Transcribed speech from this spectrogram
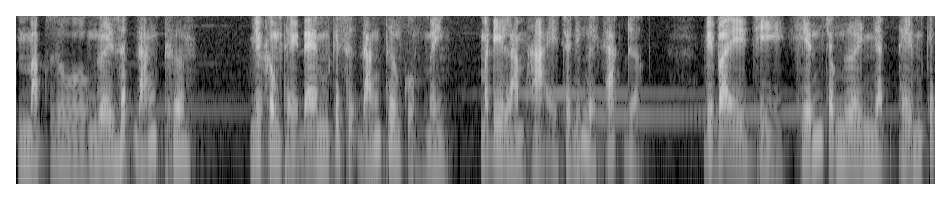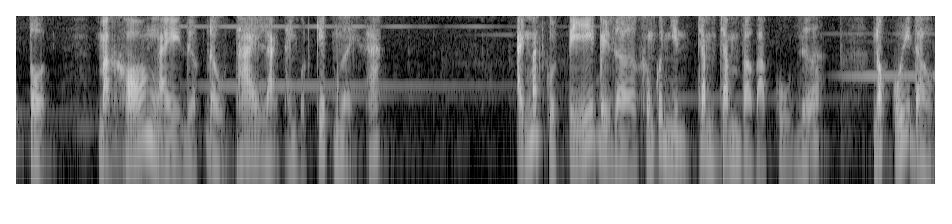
Mặc dù ngươi rất đáng thương, nhưng không thể đem cái sự đáng thương của mình mà đi làm hại cho những người khác được. Vì vậy chỉ khiến cho ngươi nhận thêm cái tội mà khó ngày được đầu thai lại thành một kiếp người khác. Ánh mắt của Tí bây giờ không có nhìn chăm chăm vào bà cụ nữa, nó cúi đầu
